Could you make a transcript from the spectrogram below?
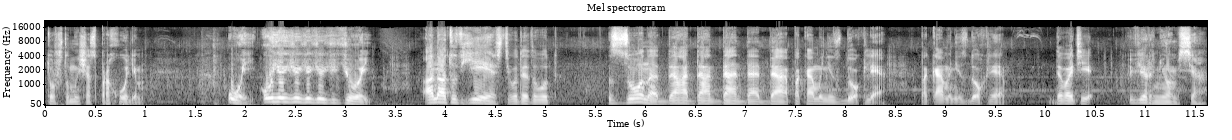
то, что мы сейчас проходим. Ой, ой-ой-ой-ой-ой-ой. Она тут есть, вот эта вот зона. Да-да-да-да-да, пока мы не сдохли. Пока мы не сдохли. Давайте вернемся.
